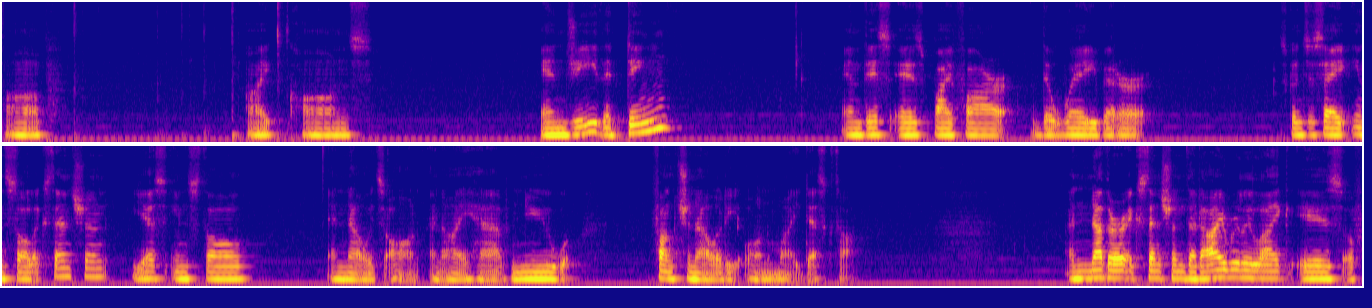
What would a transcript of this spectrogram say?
top icons ng the ding. And this is by far the way better. It's going to say install extension. Yes install. And now it's on. And I have new functionality on my desktop. Another extension that I really like is of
